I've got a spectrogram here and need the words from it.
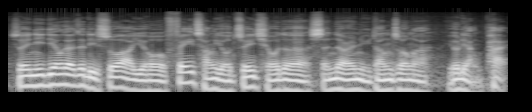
所以尼迪翁在这里说啊，有非常有追求的神的儿女当中啊，有两派，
